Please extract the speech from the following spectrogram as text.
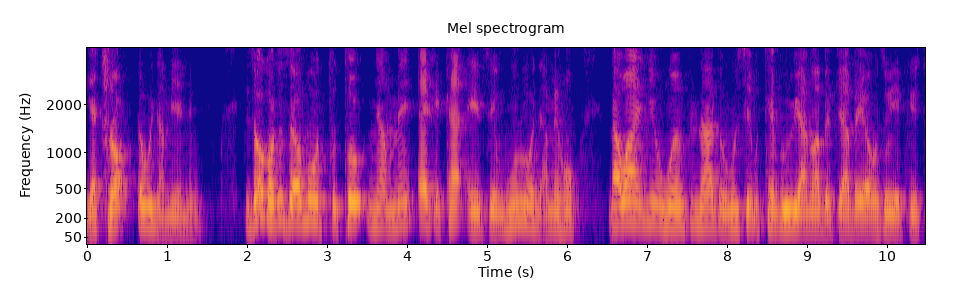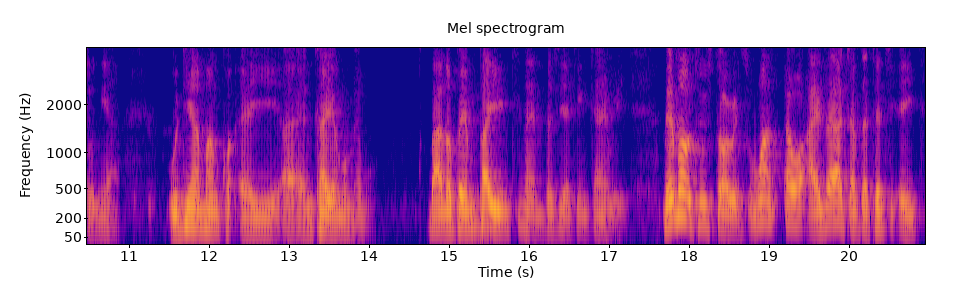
yɛtwerɛ ɛwɔ nyame anim. Tìtí ɔkɔtɔ sɛ ɔmo toto nyame ɛkeka nsɛmhuru wɔ nyame ho na wanyɛ ohun amfiri n'ado ohun hyɛm kɛn bi wia na ɔbɛfi abɛyɛ ɔno nso yɛ kristo ni a, odi ama nkwa ɛyi ɛɛ nkaeɛ nwoma mu. Baanɔpɛ mpa yɛ nti na mpɛ sɛ yɛkenkan wei. Mema two stories. One ɛwɔ Isaiah chapter thirty-eight,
